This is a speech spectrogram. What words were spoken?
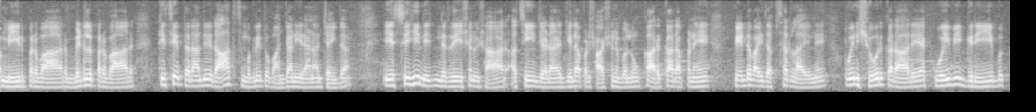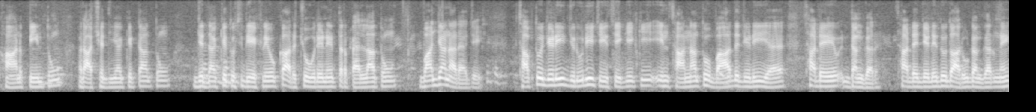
ਅਮੀਰ ਪਰਿਵਾਰ, ਮਿਡਲ ਪਰਿਵਾਰ ਕਿਸੇ ਤਰ੍ਹਾਂ ਦੀ ਰਾਹਤ ਸਮੱਗਰੀ ਤੋਂ ਵਾਂਝਾ ਨਹੀਂ ਰਹਿਣਾ ਚਾਹੀਦਾ। ਇਸੇ ਹੀ ਨਿ- ਨਿਰਦੇਸ਼ ਅਨੁਸਾਰ ਅਸੀਂ ਜਿਹੜਾ ਜ਼ਿਲ੍ਹਾ ਪ੍ਰਸ਼ਾਸਨ ਵੱਲੋਂ ਘਰ ਘਰ ਆਪਣੇ ਪਿੰਡ ਵਾਈਜ਼ ਅਫਸਰ ਲਾਏ ਨੇ। ਉਹ ਇਨਸ਼ੋਰ ਕਰਾ ਰਹੇ ਆ ਕੋਈ ਵੀ ਗਰੀਬ ਖਾਣ ਪੀਣ ਤੋਂ, ਰਾਸ਼ਨ ਦੀਆਂ ਕਿੱਟਾਂ ਤੋਂ ਜਿੱਦਾਂ ਕਿ ਤੁਸੀਂ ਦੇਖ ਰਹੇ ਹੋ, ਘਰ ਚੋਰੇ ਨੇ ਤਰਪੈਲਾਂ ਤੋਂ ਵਾਂਝਾ ਨਾ ਰਹਿ ਜੇ ਸਭ ਤੋਂ ਜਿਹੜੀ ਜ਼ਰੂਰੀ ਚੀਜ਼ ਸੀਗੀ ਕਿ ਇਨਸਾਨਾਂ ਤੋਂ ਬਾਅਦ ਜਿਹੜੀ ਹੈ ਸਾਡੇ ਡੰਗਰ, ਸਾਡੇ ਜਿਹੜੇ ਦੁਧਾਰੂ ਡੰਗਰ ਨੇ,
